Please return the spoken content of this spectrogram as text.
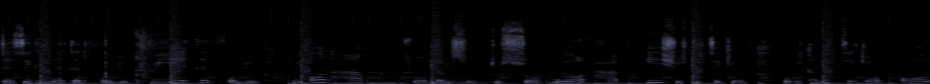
designated for you, created for you. We all have problems to, solve, we all have issues to take care of, but we cannot take care of all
